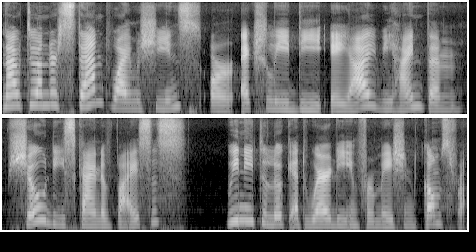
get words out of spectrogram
Now, to understand why machines, or actually the AI behind them, show these kind of biases, we need to look at where the information comes from.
